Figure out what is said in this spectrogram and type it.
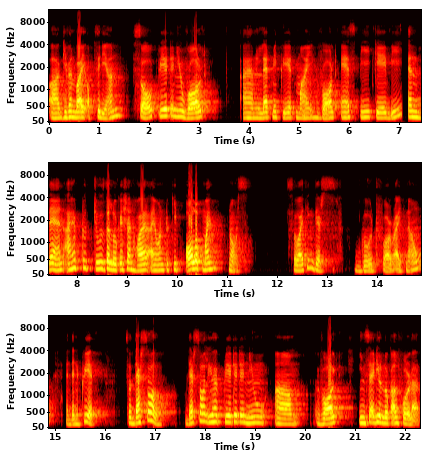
uh, given by Obsidian. So create a new vault and let me create my vault spkb and then I have to choose the location where I want to keep all of my nodes. So I think that's good for right now and then create. So that's all. That's all you have created a new um, vault inside your local folder.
